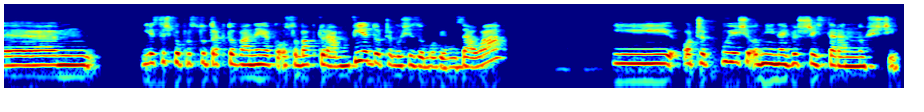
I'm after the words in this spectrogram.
Um, jesteś po prostu traktowany jako osoba, która wie, do czego się zobowiązała i oczekuje się od niej najwyższej staranności.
